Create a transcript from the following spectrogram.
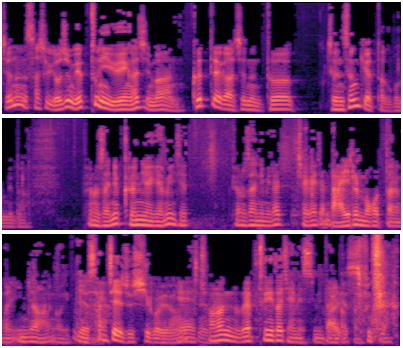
저는 사실 요즘 웹툰이 유행하지만 그때가 저는 더 전성기였다고 봅니다. 변호사님 그런 이야기하면 이제 변호사님이나 제가 이제 나이를 먹었다는 걸 인정하는 거기 때문에 예, 삭제해 주시고요. 예, 저는 웹툰이 더 재밌습니다. 알겠습니다.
